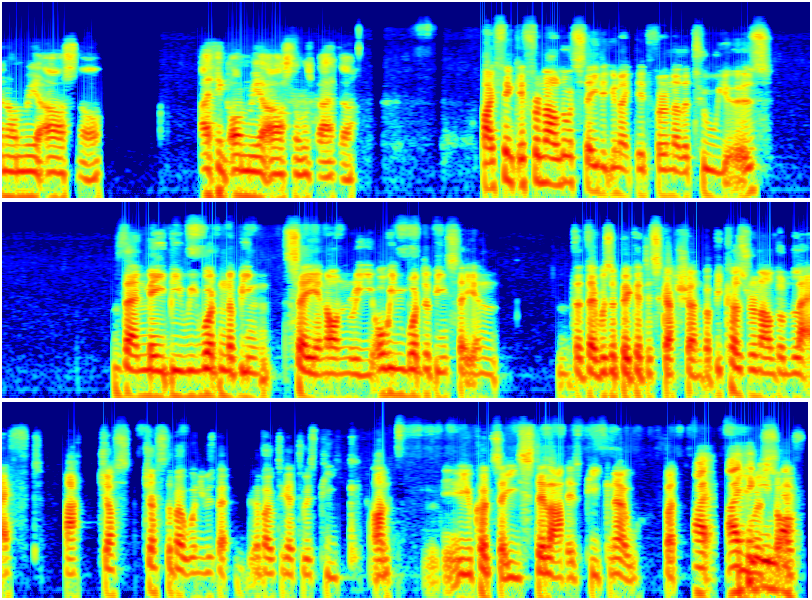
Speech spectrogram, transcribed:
and Henry at Arsenal, I think Henry at Arsenal was better. I think if Ronaldo had stayed at United for another two years, then maybe we wouldn't have been saying Henry, or we would have been saying that there was a bigger discussion. But because Ronaldo left at just just about when he was be- about to get to his peak, and you could say he's still at his peak now, but I, I he think he left, of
